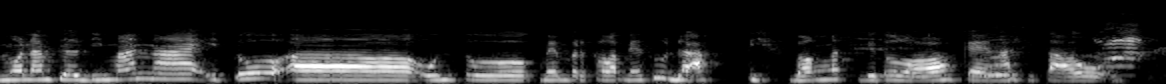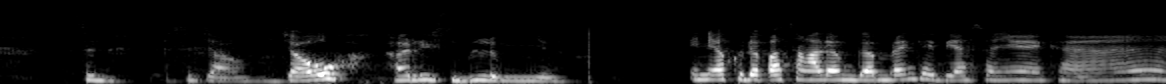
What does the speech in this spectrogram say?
mau nampil di mana itu uh, untuk member klubnya tuh udah aktif banget gitu loh. Kayak ngasih tahu se sejauh jauh hari sebelumnya. Ini aku udah pasang alium gambreng kayak biasanya ya kan.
